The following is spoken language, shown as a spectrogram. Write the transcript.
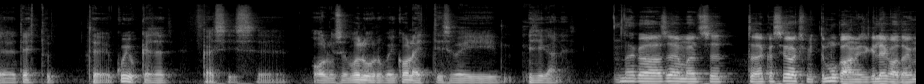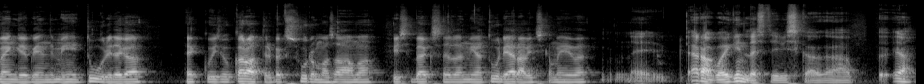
eh, tehtud eh, kujukesed, kas siis olgu see võlur või koletis või mis iganes. aga selles mõttes, et kas ei oleks mitte mugavam isegi legodega mängida kui nende miniatuuridega? ehk kui su karakter peaks surma saama, siis sa peaks selle miniatuuri ära viskama ju või? ära kohe kindlasti ei viska, aga jah,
